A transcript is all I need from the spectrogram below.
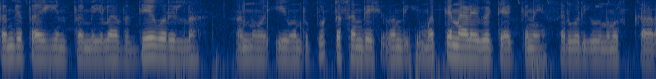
ತಂದೆ ತಾಯಿಗಿಂತ ಮಿಗಿಲಾದ ದೇವರಿಲ್ಲ ಅನ್ನುವ ಈ ಒಂದು ಪುಟ್ಟ ಸಂದೇಶದೊಂದಿಗೆ ಮತ್ತೆ ನಾಳೆ ಭೇಟಿ ಆಗ್ತೇನೆ ಸರ್ವರಿಗೂ ನಮಸ್ಕಾರ.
